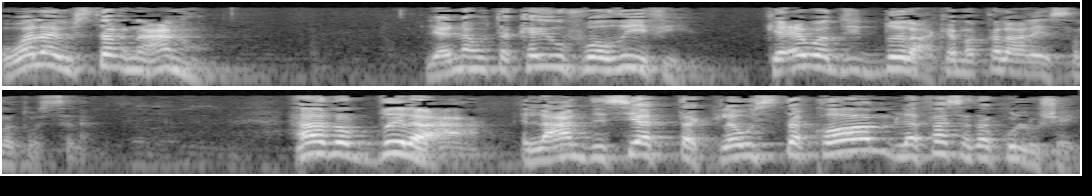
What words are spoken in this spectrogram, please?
ولا يستغنى عنه لأنه تكيف وظيفي كعوض الضلع كما قال عليه الصلاة والسلام. هذا الضلع اللي عند سيادتك لو استقام لفسد كل شيء.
